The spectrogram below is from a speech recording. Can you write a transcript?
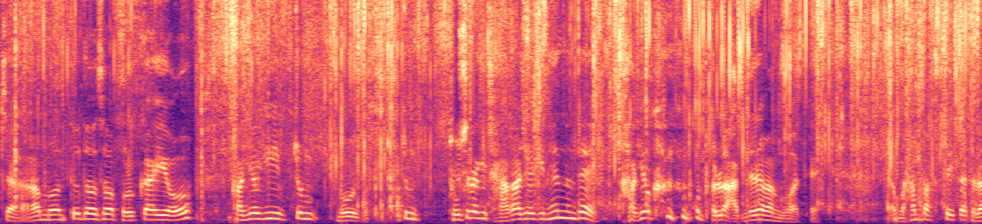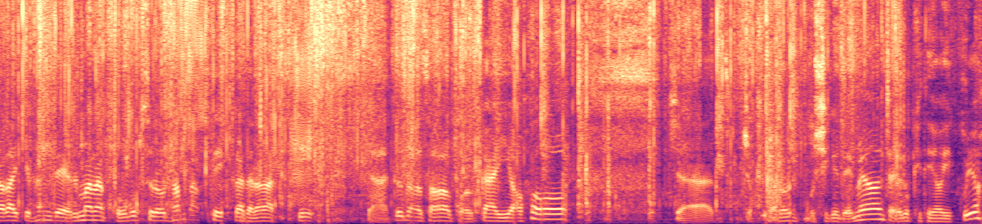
자, 한번 뜯어서 볼까요? 가격이 좀 뭐 좀 도시락이 작아지긴 했는데 가격은 뭐 별로 안 내려간 것 같아. 자, 뭐 함박 스테이크가 들어가 있긴 한데 얼마나 고급스러운 함박 스테이크가 들어갔을지 자 뜯어서 볼까요? 자 쪽 뼈를 보시게 되면 자 이렇게 되어 있고요.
